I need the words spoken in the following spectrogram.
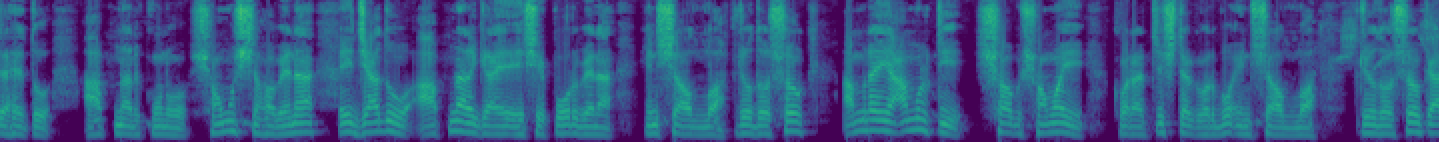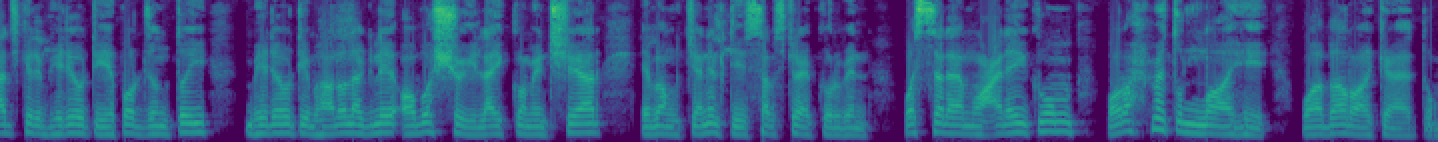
চাহে তো আপনার কোনো সমস্যা হবে না, এই জাদু আপনার গায়ে এসে পড়বে না। ইনশাআল্লাহ প্রিয় দর্শক, আমরা এই আমলটি সব সময় করার চেষ্টা করব ইনশাআল্লাহ। প্রিয় দর্শক, আজকের ভিডিওটি এ পর্যন্তই। ভিডিওটি ভালো লাগলে অবশ্যই লাইক, কমেন্ট, শেয়ার এবং চ্যানেলটি সাবস্ক্রাইব করবেন। ওয়াসসালামু আলাইকুম ওরহমতুল্লাহি ওয়াবারাকাতুহ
